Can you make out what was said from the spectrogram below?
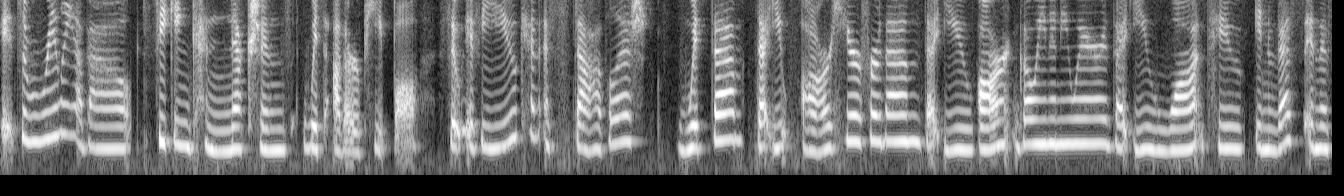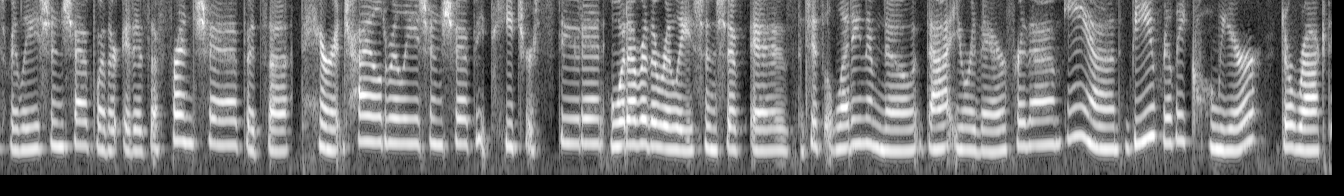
it's really about seeking connections with other people. So if you can establish with them, that you are here for them, that you aren't going anywhere, that you want to invest in this relationship, whether it is a friendship, it's a parent child relationship, a teacher student, whatever the relationship is, just letting them know that you're there for them and be really clear direct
